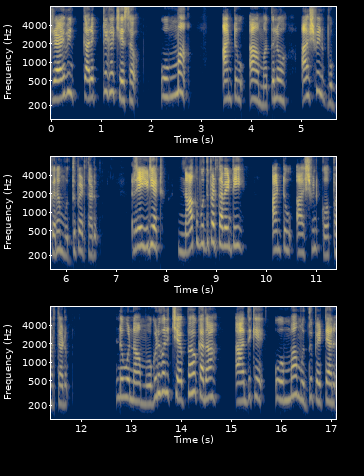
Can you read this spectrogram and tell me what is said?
డ్రైవింగ్ కరెక్ట్గా చేశావు. ఉమ్మా! అంటూ ఆ మత్తులో అశ్విన్ బుగ్గన ముద్దు పెడతాడు. రే ఇడియట్! నాకు ముద్దు పెడతావేంటి? అంటూ అశ్విన్ కోప్పడతాడు. నువ్వు నా మొగుడువని చెప్పావు కదా! అందుకే ఉమ్మ ముద్దు పెట్టాను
